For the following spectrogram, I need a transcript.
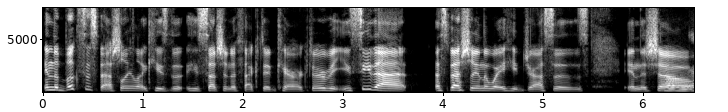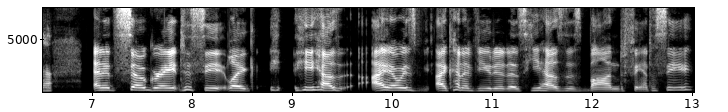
in the books especially like he's the, he's such an affected character, but you see that especially in the way he dresses in the oh, show. Oh, yeah. And it's so great to see like he has I always I kind of viewed it as he has this Bond fantasy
